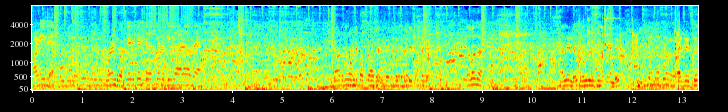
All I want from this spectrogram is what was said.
ಪಣಿದೆ ಪಣಿದ್ರು ಕೆಳಗೆ ಕೆಳಗೆ ಬಿಗಾಡೋದೆ നാടിന്ന് കൊണ്ട് പത്ത് മാസം നല്ലുണ്ട് നൂഡിൽസ് നല്ലുണ്ട് ഫ്രൈഡ് റൈസ്.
